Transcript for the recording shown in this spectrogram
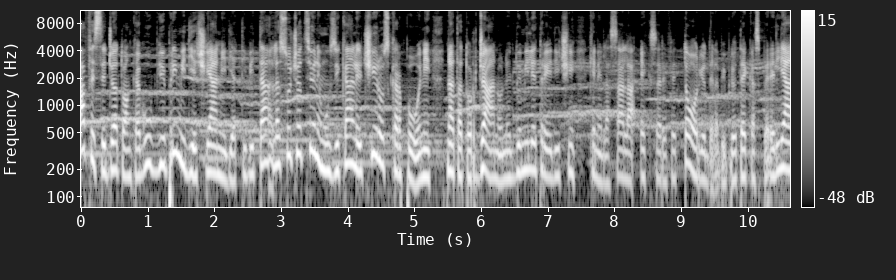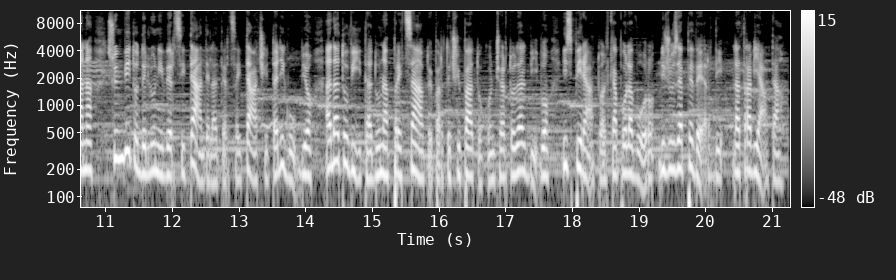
Ha festeggiato anche a Gubbio i primi dieci anni di attività l'associazione musicale Ciro Scarponi, nata a Torgiano nel 2013, che nella sala ex refettorio della Biblioteca Sperelliana, su invito dell'Università della Terza Età Città di Gubbio, ha dato vita ad un apprezzato e partecipato concerto dal vivo ispirato al capolavoro di Giuseppe Verdi, La Traviata.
